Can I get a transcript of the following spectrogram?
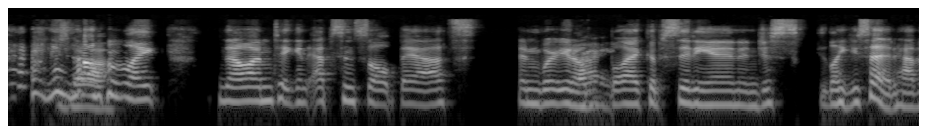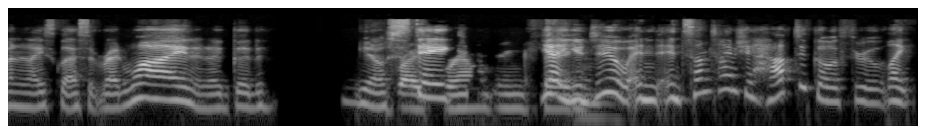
and Yeah. i'm like now i'm taking epsom salt baths and where you know Right. black obsidian and just like you said having a nice glass of red wine and a good you know steak grounding yeah you do and and sometimes you have to go through like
